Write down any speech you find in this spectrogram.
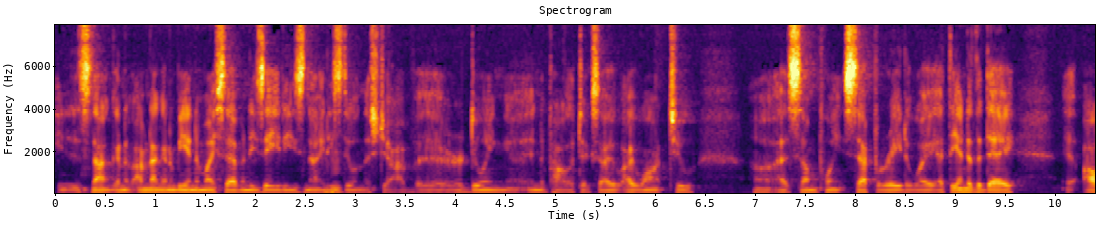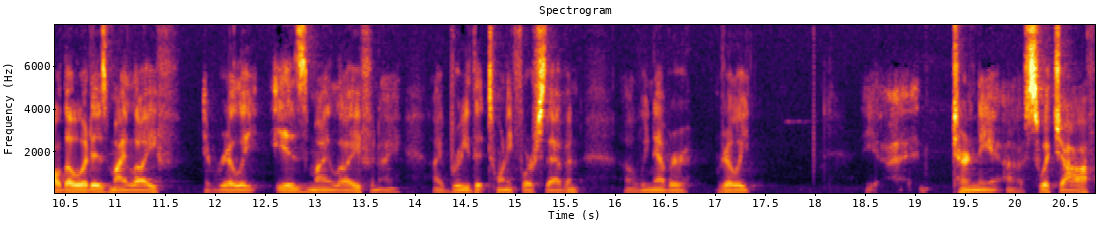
It's not gonna. I'm not gonna be into my 70s, 80s, 90s doing this job uh, or doing uh, into politics. I, I want to. Uh, at some point, separate away. At the end of the day, although it is my life, it really is my life, and I, I breathe it 24 uh, 7. We never really yeah, turn the uh, switch off,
